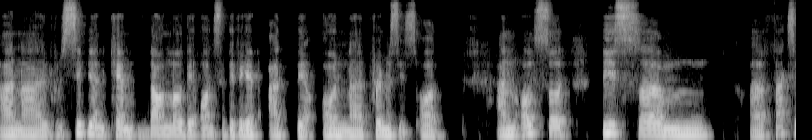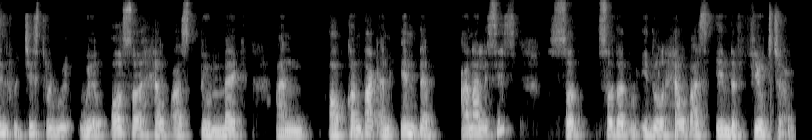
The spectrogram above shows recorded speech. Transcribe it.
and uh, recipient can download their own certificate at their own uh, premises or and also this um, uh, vaccine registry will also help us to make and or conduct an in-depth analysis so so that it will help us in the future.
